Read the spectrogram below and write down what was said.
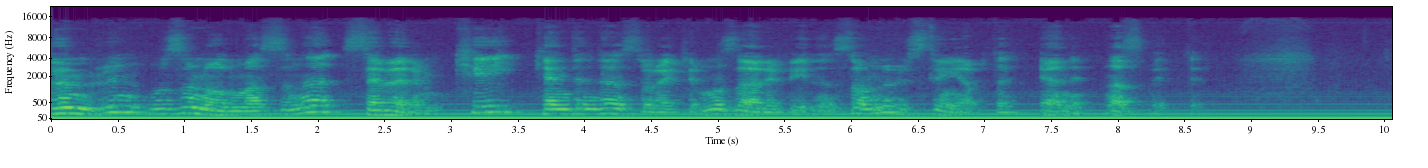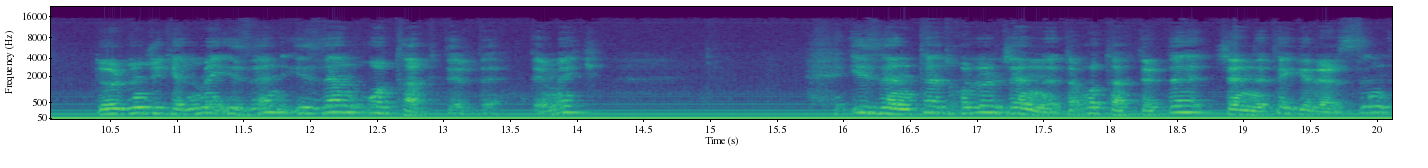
ömrün uzun olmasını severim. Key kendinden sonraki muzari fiilin sonunu üstün yaptı. Yani nasip etti. Dördüncü kelime izen. İzen o takdirde demek. İzen tedhulül cennete. O takdirde cennete girersin.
